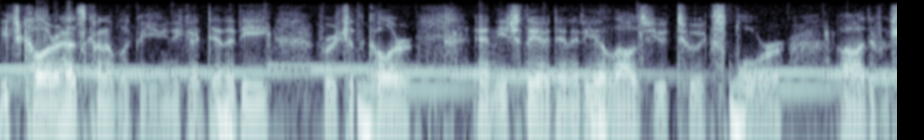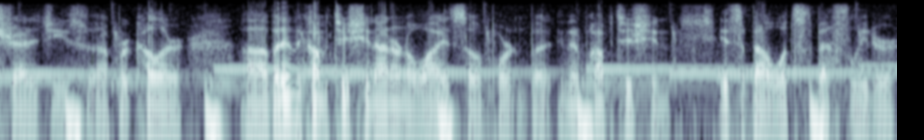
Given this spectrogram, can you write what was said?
each color has kind of like a unique identity for each of the color, and each of the identity allows you to explore uh, different strategies uh, per color. Uh, but in the competition, I don't know why it's so important, but in a competition, it's about what's the best leader,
